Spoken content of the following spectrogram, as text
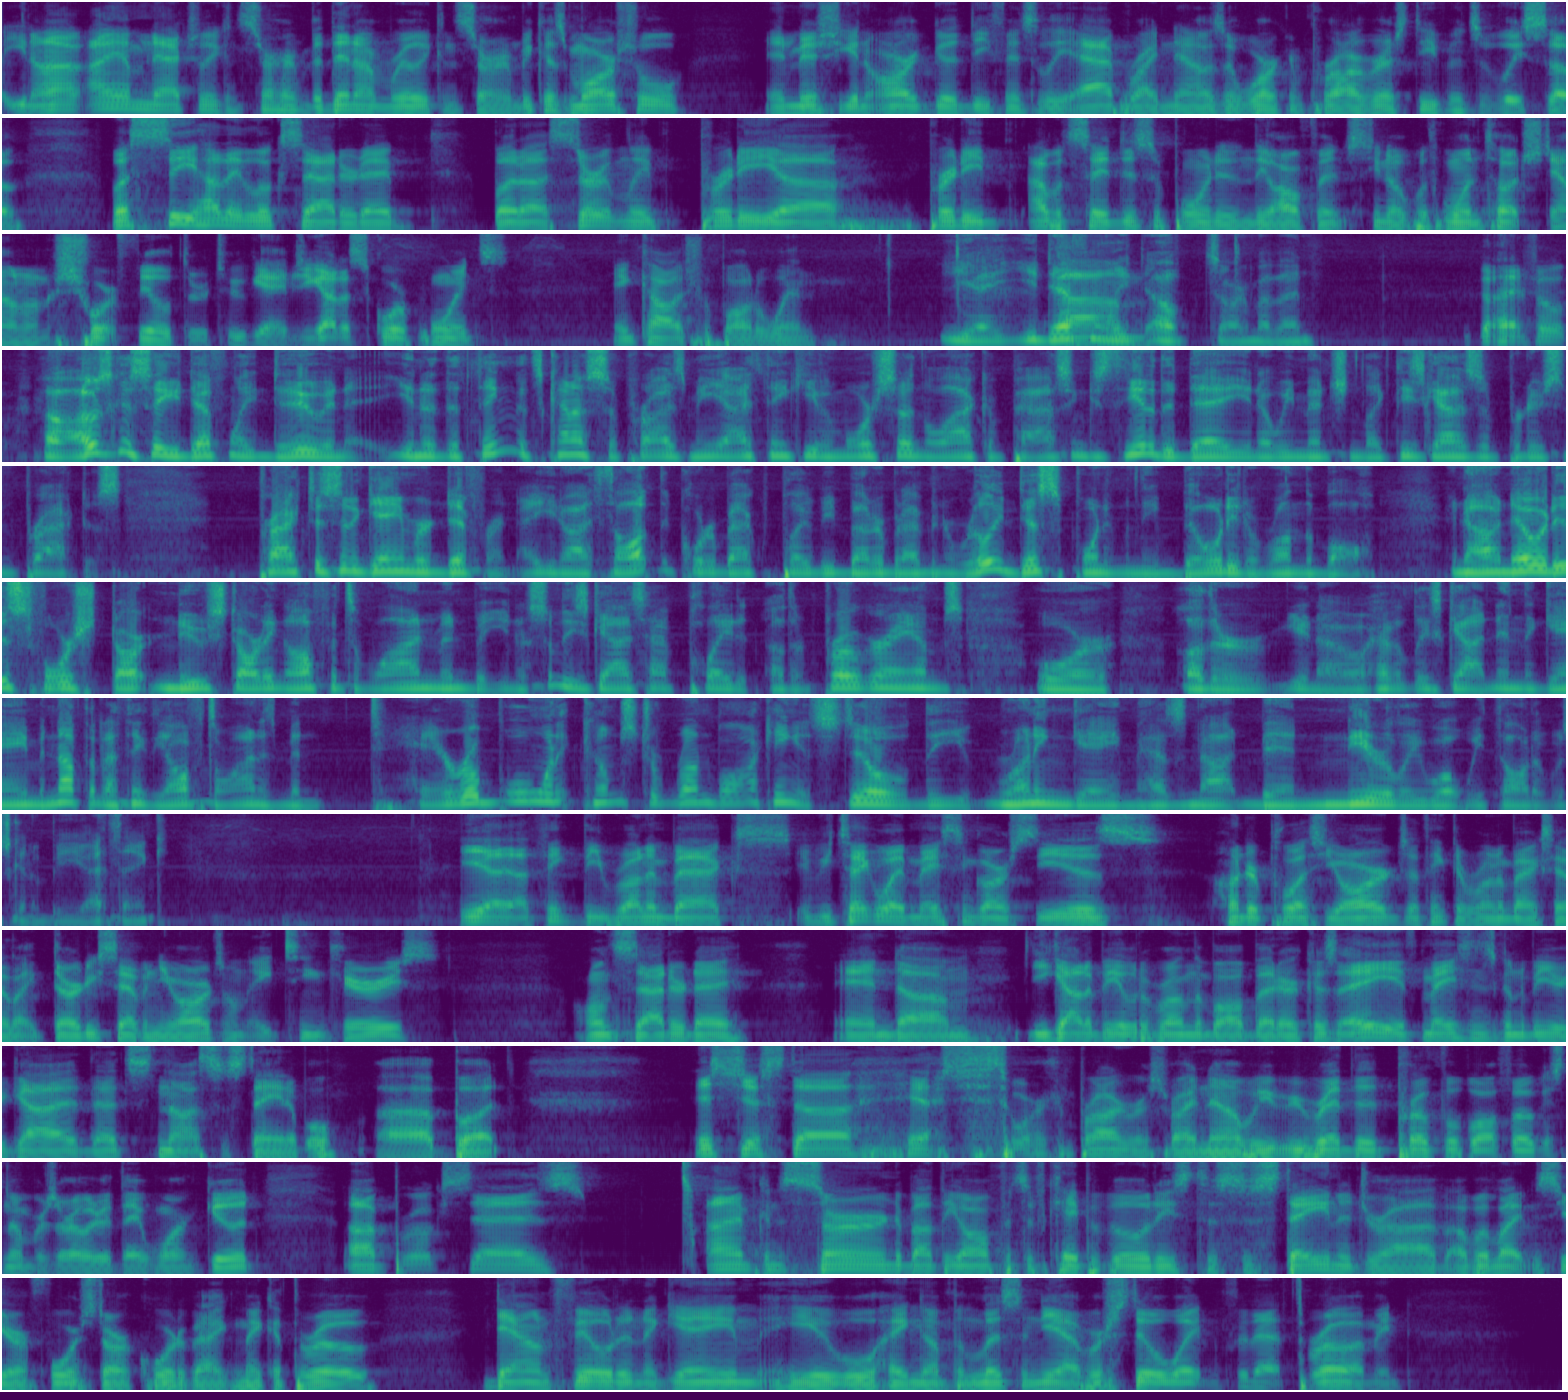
you know, I, I am naturally concerned. But then I'm really concerned because Marshall – and Michigan are good defensively. App right now is a work in progress defensively. So let's see how they look Saturday. But uh, certainly pretty, uh, pretty, I would say, disappointed in the offense. You know, with one touchdown on a short field through two games, you got to score points in college football to win. Yeah, you definitely. Um, oh, sorry, my bad. Go ahead, Phil. Uh, I was going to say you definitely do, and you know the thing that's kind of surprised me, I think, even more so than the lack of passing, because at the end of the day, you know, we mentioned like these guys have produced in practice, practice and a game are different. You know, I thought the quarterback would play be better, but I've been really disappointed in the ability to run the ball. And now I know it is for start new starting offensive linemen, but you know, some of these guys have played at other programs or other, you know, have at least gotten in the game. And not that I think the offensive line has been terrible when it comes to run blocking. It's still the running game has not been nearly what we thought it was going to be, I think. Yeah, I think the running backs, if you take away Mason Garcia's 100 plus yards. I think the running backs had like 37 yards on 18 carries on Saturday. And um, you got to be able to run the ball better because, A, if Mason's going to be your guy, that's not sustainable. Uh, but it's just, uh, yeah, it's just a work in progress right now. We, we read the pro football focus numbers earlier, they weren't good. Uh, Brooks says, I'm concerned about the offensive capabilities to sustain a drive. I would like to see our four star quarterback make a throw downfield in a game, he will hang up and listen. Yeah, we're still waiting for that throw. I mean,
